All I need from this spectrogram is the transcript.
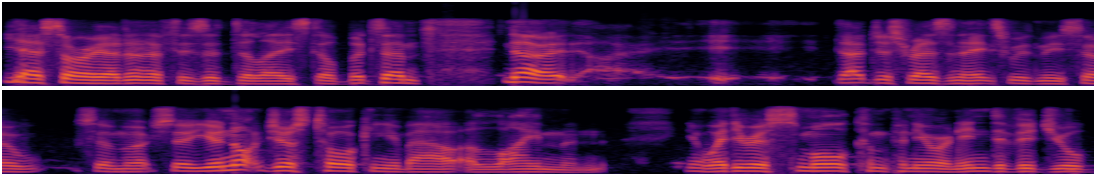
Yeah, sorry, I don't know if there's a delay still, but um, no, it, it, that just resonates with me so so much. So you're not just talking about alignment. You know, whether you're a small company or an individual,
